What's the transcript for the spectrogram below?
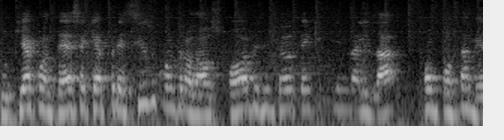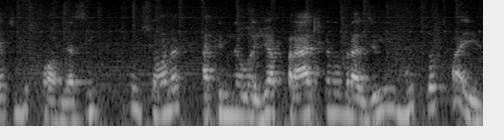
O que acontece é que é preciso controlar os pobres, então eu tenho que criminalizar comportamentos dos pobres. Assim funciona a criminologia prática no Brasil e em muitos outros países.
